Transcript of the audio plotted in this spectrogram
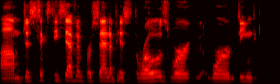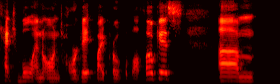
Um, just 67% of his throws were were deemed catchable and on target by Pro Football Focus. Um,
